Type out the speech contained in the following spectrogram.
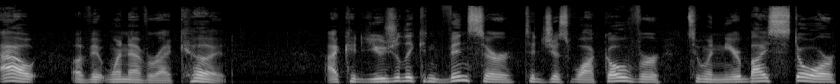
out of it whenever I could. I could usually convince her to just walk over to a nearby store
